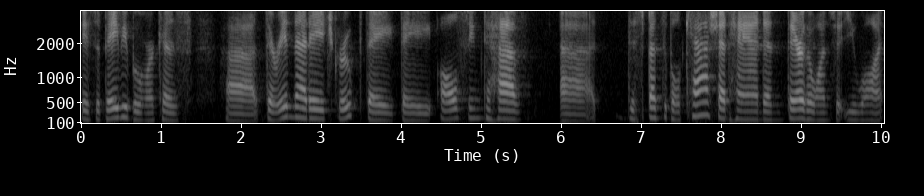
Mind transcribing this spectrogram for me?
is a baby boomer because uh, they're in that age group. They they all seem to have uh, dispensable cash at hand, and they're the ones that you want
